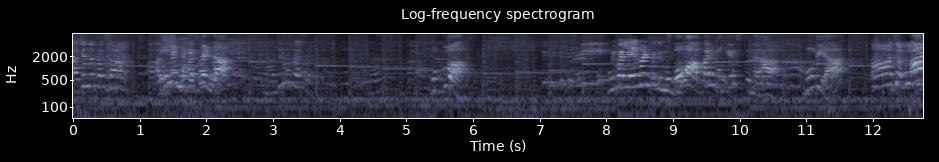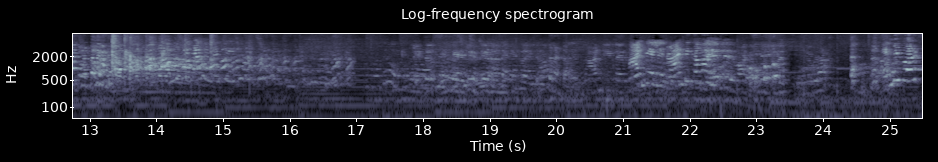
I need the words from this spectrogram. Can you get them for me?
Rajendra Prasad. Rajendra Prasad. ముగ్గువా? మిమ్మల్ని ఏమంటుంది ముగ్గు? ఓహో అబ్బాయి ముగ్గేస్తున్నారా? మూవీయా? ఎన్ని words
